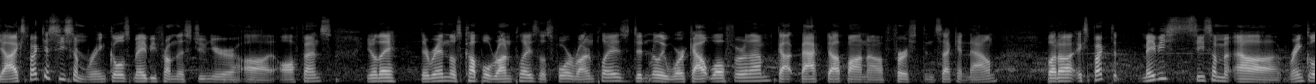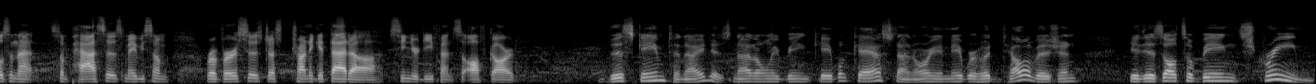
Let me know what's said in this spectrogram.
Yeah, I expect to see some wrinkles maybe from this junior uh, offense. You know, they, they ran those couple run plays, those four run plays, didn't really work out well for them. Got backed up on uh, first and second down. But uh, expect to maybe see some uh, wrinkles in that, some passes, maybe some reverses, just trying to get that uh, senior defense off guard. This game tonight is not only being cable cast on Orion Neighborhood Television, it is also being streamed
